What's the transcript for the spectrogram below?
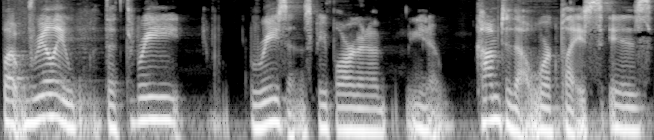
But really, the three reasons people are going to, you know, come to that workplace is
